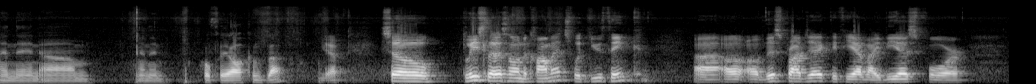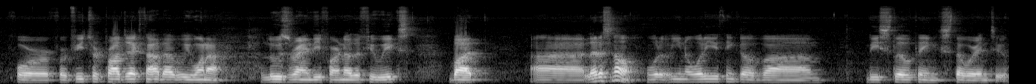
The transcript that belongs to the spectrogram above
and then um, and then hopefully it all comes out. Yep. So please let us know in the comments what you think uh, of, of this project. If you have ideas for for for future projects, not that we want to lose Randy for another few weeks, but uh, let us know. What you know? What do you think of um, these little things that we're into?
